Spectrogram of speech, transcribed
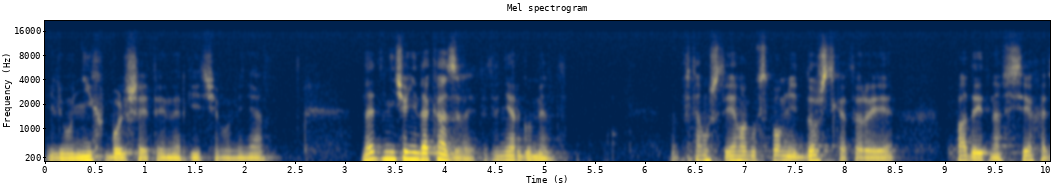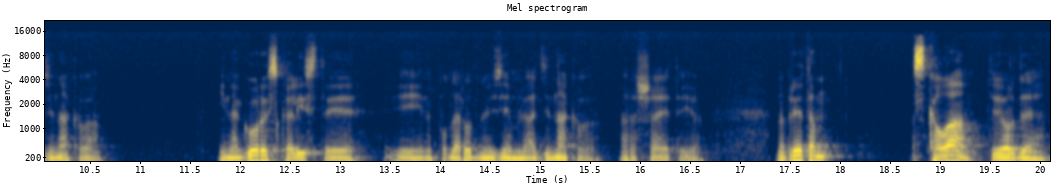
Или у них больше этой энергии, чем у меня. Но это ничего не доказывает, это не аргумент. Потому что я могу вспомнить дождь, который падает на всех одинаково. И на горы скалистые, и на плодородную землю одинаково орошает ее. Но при этом скала твердая,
